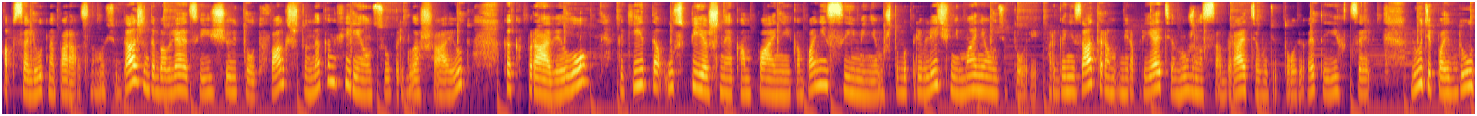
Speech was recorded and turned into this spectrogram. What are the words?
абсолютно по-разному. Сюда же добавляется еще и тот факт, что на конференцию приглашают, как правило, какие-то успешные компании, компании с именем, чтобы привлечь внимание аудитории. Организаторам мероприятия нужно собрать аудиторию, это их цель. Люди пойдут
